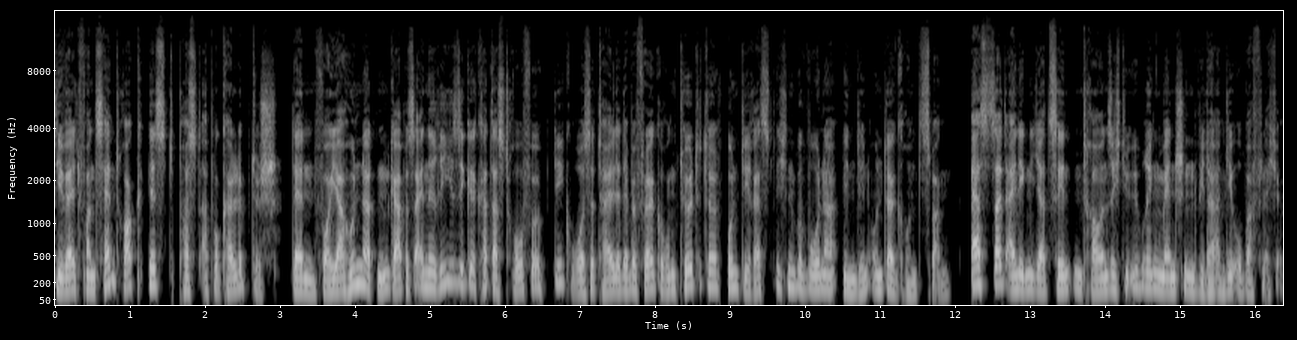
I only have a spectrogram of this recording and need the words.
Die Welt von Sandrock ist postapokalyptisch, denn vor Jahrhunderten gab es eine riesige Katastrophe, die große Teile der Bevölkerung tötete und die restlichen Bewohner in den Untergrund zwang. Erst seit einigen Jahrzehnten trauen sich die übrigen Menschen wieder an die Oberfläche.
